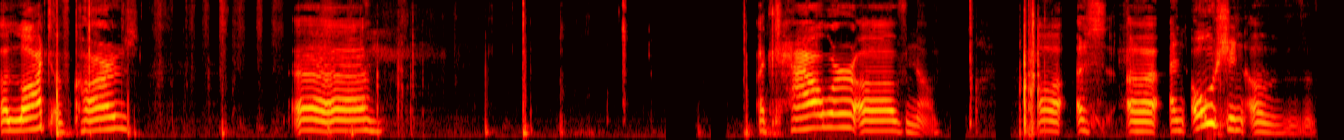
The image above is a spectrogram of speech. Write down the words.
a lot of cars, uh, a tower of no, uh, a, uh, an ocean of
